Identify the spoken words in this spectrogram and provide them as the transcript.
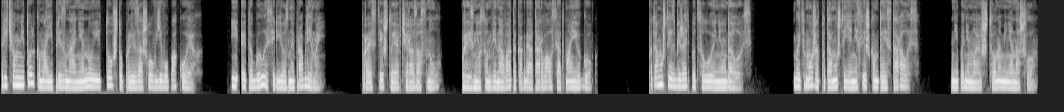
Причем не только мои признания, но и то, что произошло в его покоях. И это было серьезной проблемой. «Прости, что я вчера заснул», — произнес он виновато, когда оторвался от моих губ. Потому что избежать поцелуя не удалось. Быть может, потому что я не слишком-то и старалась. Не понимаю, что на меня нашло.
